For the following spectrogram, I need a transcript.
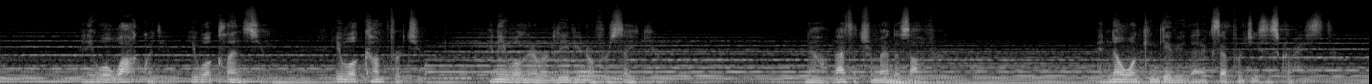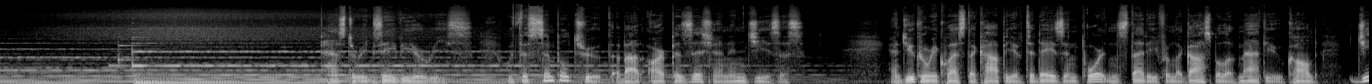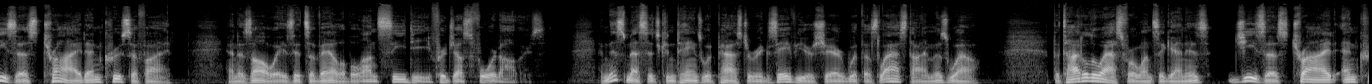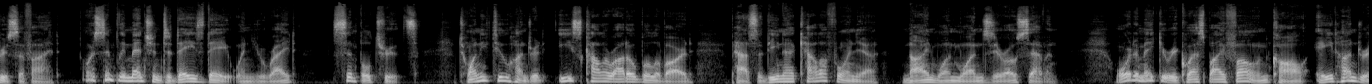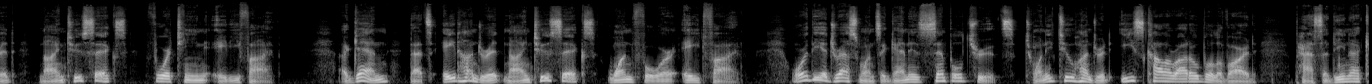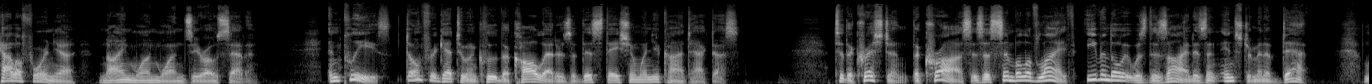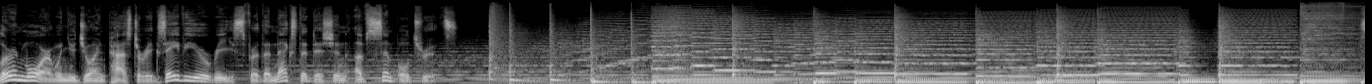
He will walk with you. He will cleanse you. He will comfort you. And He will never leave you nor forsake you. Now, that's a tremendous offer. And no one can give you that except for Jesus Christ. Pastor Xavier Reese with the simple truth about our position in Jesus. And you can request a copy of today's important study from the Gospel of Matthew called Jesus Tried and Crucified. And as always, it's available on CD for just $4. And this message contains what Pastor Xavier shared with us last time as well. The title to ask for once again is Jesus Tried and Crucified, or simply mention today's date when you write Simple Truths, 2200 East Colorado Boulevard, Pasadena, California 91107. Or to make your request by phone, call 800 926 1485. Again, that's 800 926 1485. or the address once again is Simple Truths, 2200 East Colorado Boulevard, Pasadena, California, 91107. And please don't forget to include the call letters of this station when you contact us. To the Christian, the cross is a symbol of life, even though it was designed as an instrument of death. Learn more when you join Pastor Xavier Reese for the next edition of Simple Truths.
